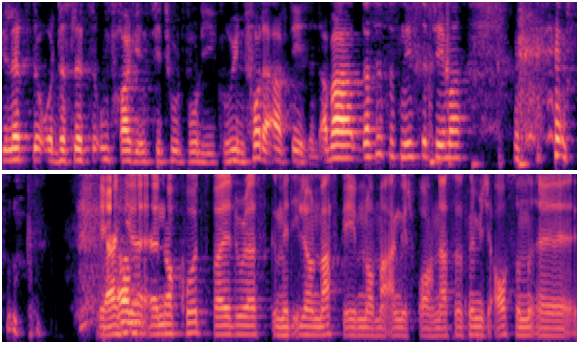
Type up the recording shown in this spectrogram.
die letzte, das letzte Umfrageinstitut, wo die Grünen vor der AfD sind. Aber das ist das nächste Thema. Ja, hier um, ähm, äh, noch kurz, weil du das mit Elon Musk eben nochmal angesprochen hast. Das ist nämlich auch so ein äh,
